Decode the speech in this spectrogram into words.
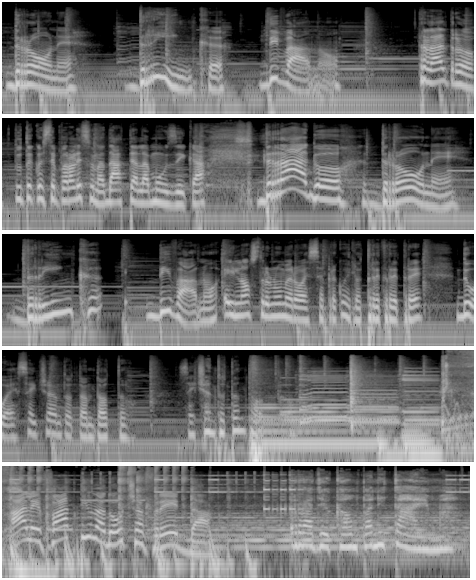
drone, drink, divano. Tra l'altro, tutte queste parole sono adatte alla musica. Drago, drone, drink, divano. E il nostro numero è sempre quello: 333 2688 688. Ale, fatti una doccia fredda. Radio Company Time.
